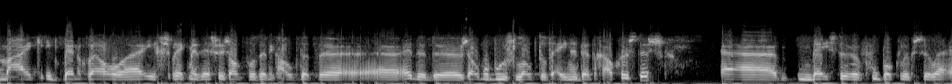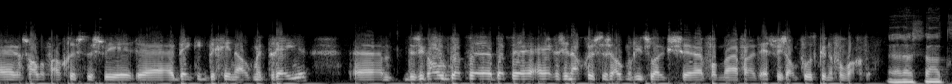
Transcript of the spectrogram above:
maar ik, ik ben nog wel in gesprek met SV Zandvoort en ik hoop dat we, de, de zomerboost loopt tot 31 augustus. de meeste voetbalclubs zullen ergens half augustus weer, denk ik, beginnen ook met trainen. dus ik hoop dat we, dat we ergens in augustus ook nog iets leuks van, vanuit SV Zandvoort kunnen verwachten. Ja, daar staat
